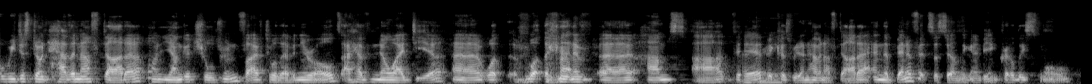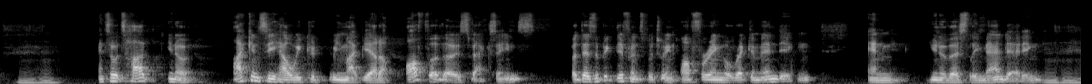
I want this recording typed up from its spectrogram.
we just don't have enough data on younger children, five to 11 year olds. I have no idea uh, what, what the kind of uh, harms are there because we don't have enough data, and the benefits are certainly going to be incredibly small. Mm-hmm. And so it's hard, you know, I can see how we could, we might be able to offer those vaccines, but there's a big difference between offering or recommending and universally mandating. Mm-hmm.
